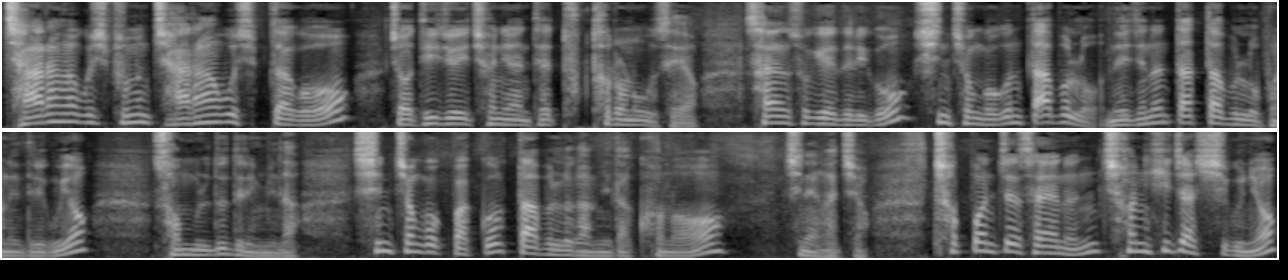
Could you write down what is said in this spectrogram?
자랑하고 싶으면 자랑하고 싶다고 저 DJ 천이한테 툭 털어놓으세요. 사연 소개해드리고 신청곡은 따블로 내지는 따따블로 보내드리고요. 선물도 드립니다. 신청곡 받고 따블로 갑니다. 코너 진행하죠. 첫 번째 사연은 천희자 씨군요.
